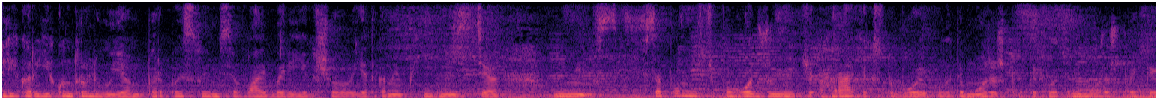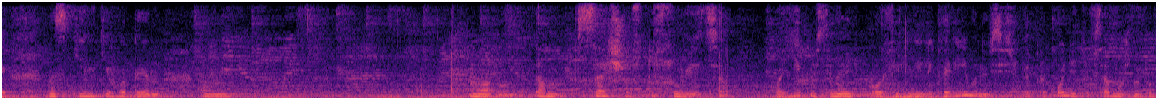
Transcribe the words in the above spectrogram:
Лікар їх контролює, переписуємося в вайбері, якщо є така необхідність. Все повністю погоджують графік з тобою, коли ти можеш прийти, коли ти не можеш прийти, на скільки годин. Е, Там все, що стосується вагітності, навіть профільні лікарі, вони всі сюди приходять і все можна тут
